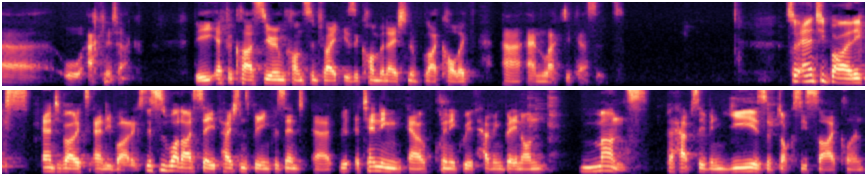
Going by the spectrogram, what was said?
uh, or Acnatac. The Effaclar serum concentrate is a combination of glycolic uh, and lactic acids. So antibiotics, antibiotics, antibiotics. This is what I see patients being present, uh, attending our clinic with having been on months, perhaps even years of doxycycline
